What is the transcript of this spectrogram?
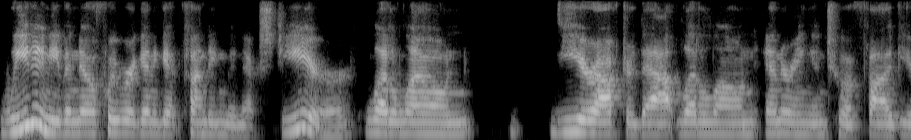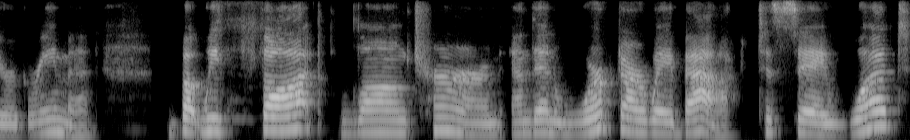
we didn't even know if we were going to get funding the next year, let alone year after that, let alone entering into a five-year agreement. But we thought long-term and then worked our way back to say, what,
